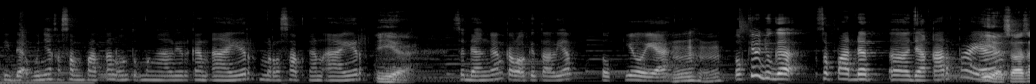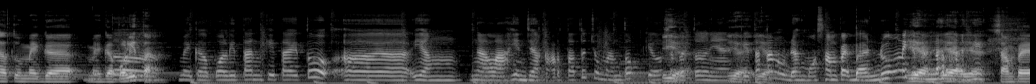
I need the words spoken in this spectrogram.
tidak punya kesempatan untuk mengalirkan air, meresapkan air. Iya. Sedangkan kalau kita lihat Tokyo ya, Mhm. Tokyo juga sepadat eh, Jakarta ya. Iya, salah satu mega Betul. megapolitan. Megapolitan kita itu eh, yang ngalahin Jakarta tuh cuman Tokyo Iya, sebetulnya. iya, kita iya. kan udah mau sampai Bandung nih Iya, bentar iya, lagi. iya. Sampai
